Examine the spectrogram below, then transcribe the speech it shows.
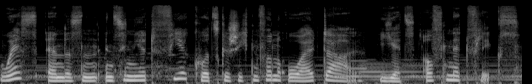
Wes Anderson inszeniert vier Kurzgeschichten von Roald Dahl, jetzt auf Netflix.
